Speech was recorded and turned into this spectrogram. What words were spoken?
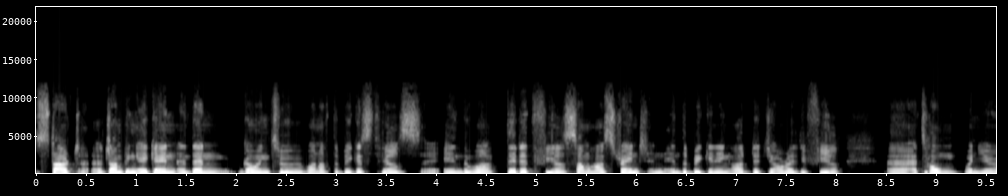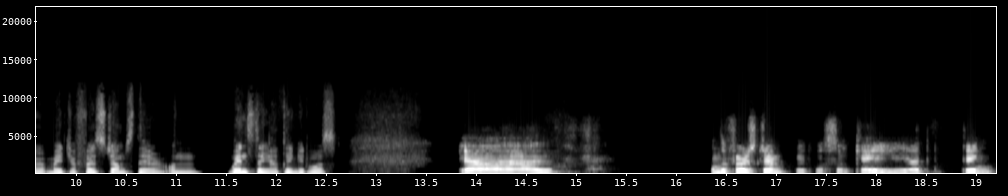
start uh, jumping again and then going to one of the biggest hills in the world. Did it feel somehow strange in, in the beginning, or did you already feel uh, at home when you made your first jumps there on Wednesday? I think it was. Yeah, I, on the first jump it was okay, I think,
